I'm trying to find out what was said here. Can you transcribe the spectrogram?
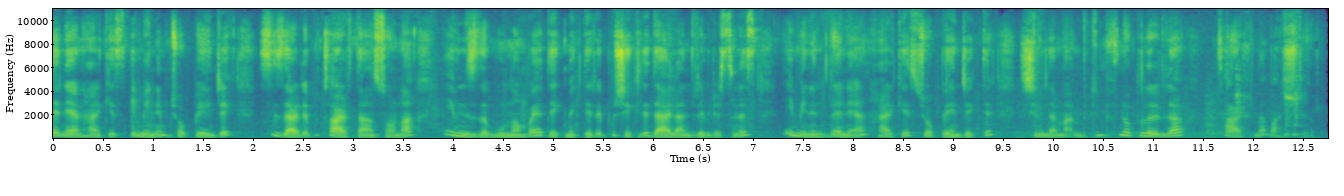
Deneyen herkes eminim çok beğenecek. Sizler de bu tariften sonra evinizde bulunan bayat ekmekleri bu şekilde değerlendirebilirsiniz. Eminim deneyen herkes çok beğenecektir. Şimdi hemen bütün püf noktalarıyla tarifime başlıyorum.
